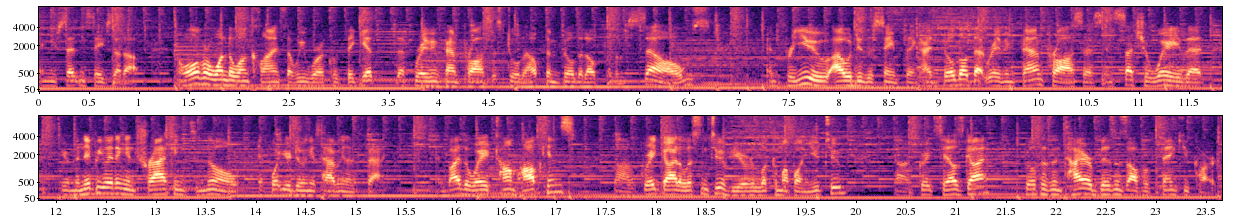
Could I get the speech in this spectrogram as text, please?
And you set and stage that up all of our one-to-one clients that we work with, they get the Raving Fan Process tool to help them build it out for themselves. And for you, I would do the same thing. I'd build out that Raving Fan process in such a way that you're manipulating and tracking to know if what you're doing is having an effect. And by the way, Tom Hopkins, uh, great guy to listen to if you ever look him up on YouTube, uh, great sales guy, built his entire business off of thank you cards.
